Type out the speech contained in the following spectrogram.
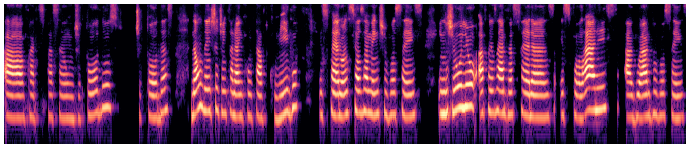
a participação de todos, de todas. Não deixe de entrar em contato comigo. Espero ansiosamente vocês em julho, apesar das férias escolares. Aguardo vocês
